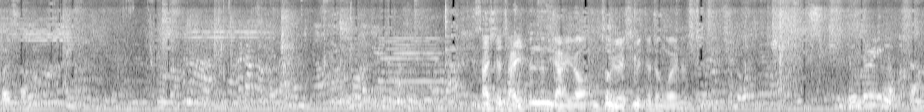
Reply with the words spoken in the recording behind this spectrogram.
벌써. 사실 잘 뜯는 게 아니라 엄청 열심히 뜯은 거였는데 흔들림이 없잖아.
